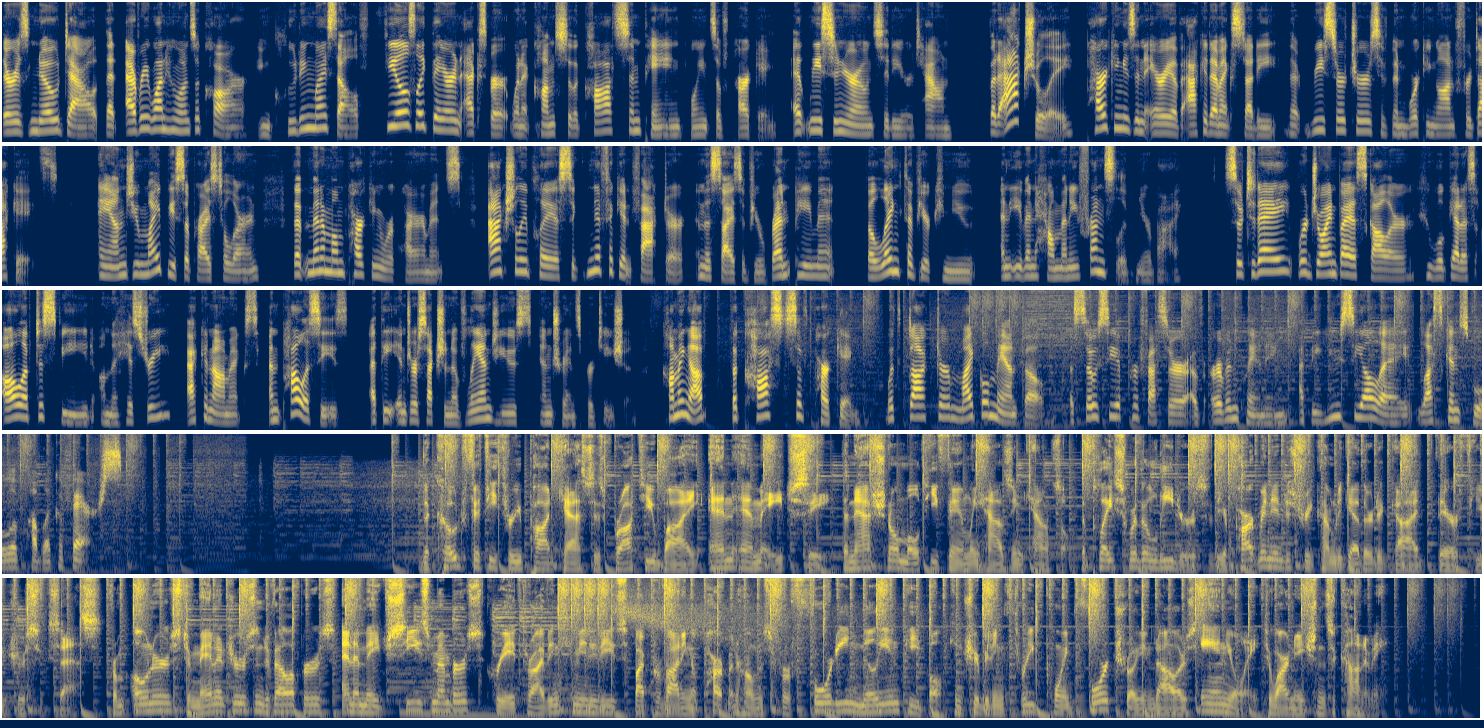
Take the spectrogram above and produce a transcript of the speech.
There is no doubt that everyone who owns a car, including myself, feels like they are an expert when it comes to the costs and pain points of parking, at least in your own city or town. But actually, parking is an area of academic study that researchers have been working on for decades. And you might be surprised to learn that minimum parking requirements actually play a significant factor in the size of your rent payment, the length of your commute, and even how many friends live nearby. So today, we're joined by a scholar who will get us all up to speed on the history, economics, and policies at the intersection of land use and transportation. Coming up, the costs of parking with Dr. Michael Manville, Associate Professor of Urban Planning at the UCLA Luskin School of Public Affairs. The Code 53 podcast is brought to you by NMHC, the National Multifamily Housing Council, the place where the leaders of the apartment industry come together to guide their future success. From owners to managers and developers, NMHC's members create thriving communities by providing apartment homes for 40 million people, contributing $3.4 trillion annually to our nation's economy.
